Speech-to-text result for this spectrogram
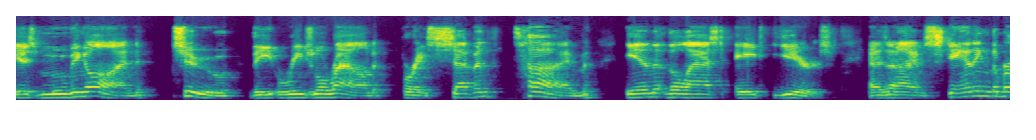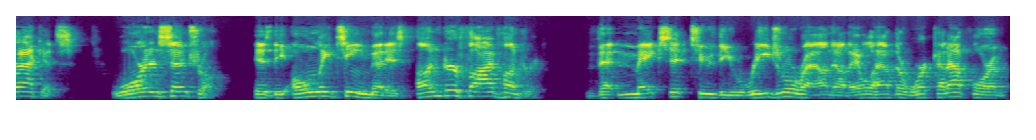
is moving on to the regional round for a seventh time in the last eight years. As I am scanning the brackets, Warren Central is the only team that is under 500 that makes it to the regional round. Now, they will have their work cut out for them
